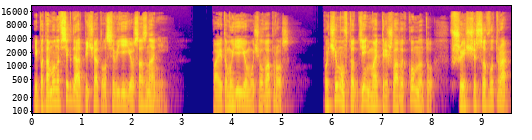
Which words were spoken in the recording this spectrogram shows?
и потому навсегда отпечатался в ее сознании. Поэтому ее мучил вопрос. Почему в тот день мать пришла в их комнату в 6 часов утра?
